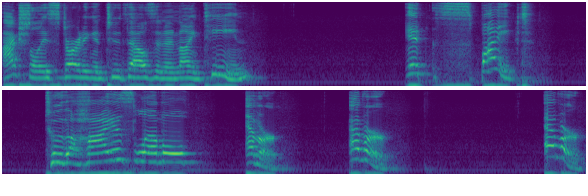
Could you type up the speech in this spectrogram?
actually starting in 2019 it spiked to the highest level ever. Ever. Ever.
